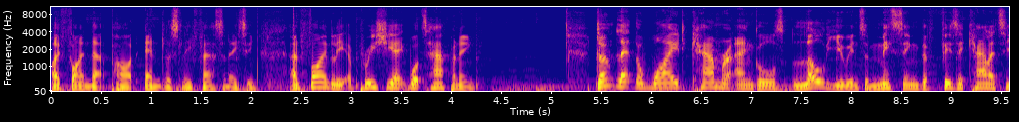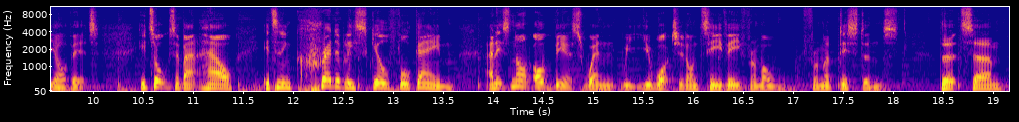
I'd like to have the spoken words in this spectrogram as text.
I find that part endlessly fascinating. And finally, appreciate what's happening. Don't let the wide camera angles lull you into missing the physicality of it. He talks about how it's an incredibly skillful game, and it's not obvious when you watch it on TV from a from a distance that um,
